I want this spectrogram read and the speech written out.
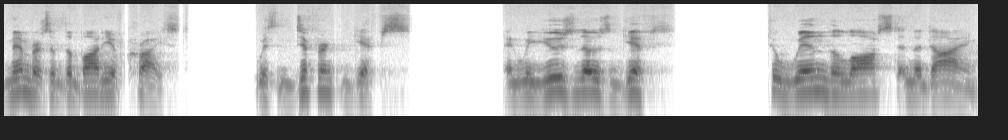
members of the body of Christ with different gifts. And we use those gifts to win the lost and the dying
